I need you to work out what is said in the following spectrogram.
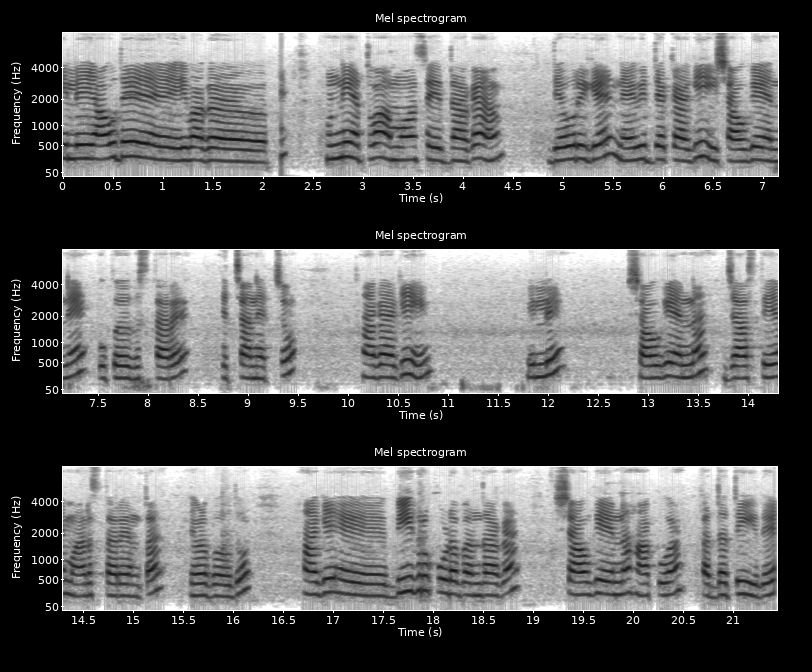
ಇಲ್ಲಿ ಯಾವುದೇ ಇವಾಗ ಹುಣ್ಣಿ ಅಥವಾ ಅಮಾವಾಸ್ಯೆ ಇದ್ದಾಗ ದೇವರಿಗೆ ನೈವೇದ್ಯಕ್ಕಾಗಿ ಈ ಶಾವಿಗೆಯನ್ನೇ ಉಪಯೋಗಿಸ್ತಾರೆ ಹೆಚ್ಚಾನೆಚ್ಚು ಹಾಗಾಗಿ ಇಲ್ಲಿ ಶಾವಿಗೆಯನ್ನು ಜಾಸ್ತಿಯೇ ಮಾಡಿಸ್ತಾರೆ ಅಂತ ಹೇಳ್ಬೋದು. ಹಾಗೆ ಬೀಗರು ಕೂಡ ಬಂದಾಗ ಶಾವಿಗೆಯನ್ನು ಹಾಕುವ ಪದ್ಧತಿ ಇದೆ.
